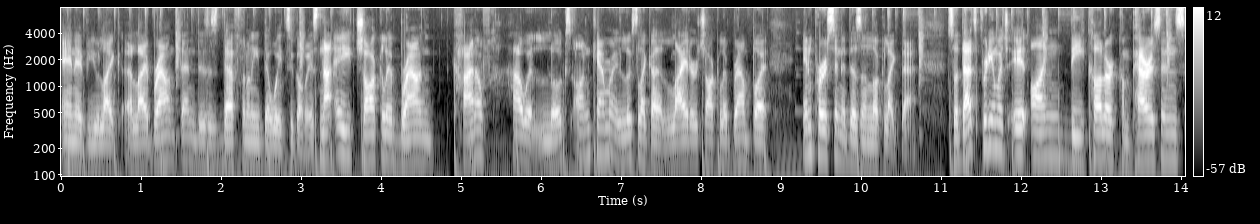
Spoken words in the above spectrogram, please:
And if you like a light brown, then this is definitely the way to go. It's not a chocolate brown, kind of how it looks on camera. It looks like a lighter chocolate brown, but in person, it doesn't look like that. So that's pretty much it on the color comparisons.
